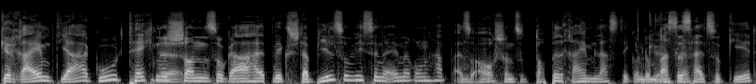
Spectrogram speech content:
gereimt, ja, gut, technisch Ja. schon sogar halbwegs stabil, so wie ich es in Erinnerung habe. Also Mhm. auch schon so doppelreimlastig und um Okay, was okay. es halt so geht.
